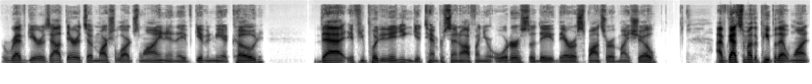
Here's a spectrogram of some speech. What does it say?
Rev Gear is out there. It's a martial arts line, and they've given me a code that if you put it in, you can get 10% off on your order. So they they're a sponsor of my show. I've got some other people that want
